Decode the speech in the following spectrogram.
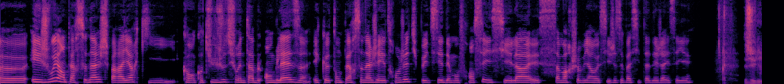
Heu et jouer un personnage par ailleurs qui quand quand tu joues sur une table anglaise et que ton personnage est étranger, tu peux utiliser des mots français ici et là et ça marche bien aussi. Je sais pas si tu as déjà essayé? J'ai une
